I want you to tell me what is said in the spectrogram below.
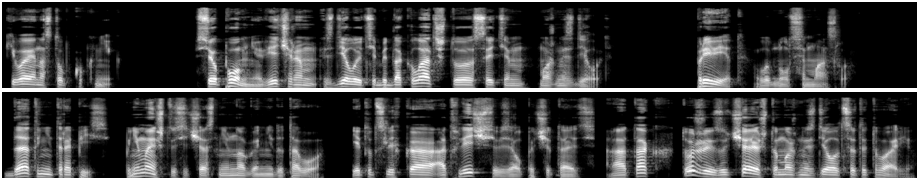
кивая на стопку книг. «Все помню, вечером сделаю тебе доклад, что с этим можно сделать». «Привет», – улыбнулся Маслов. «Да, ты не торопись. Понимаешь, что сейчас немного не до того. Я тут слегка отвлечься взял почитать, а так тоже изучаю, что можно сделать с этой тварью.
